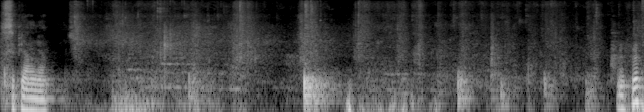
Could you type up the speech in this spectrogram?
Sypialnia. Mhm.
